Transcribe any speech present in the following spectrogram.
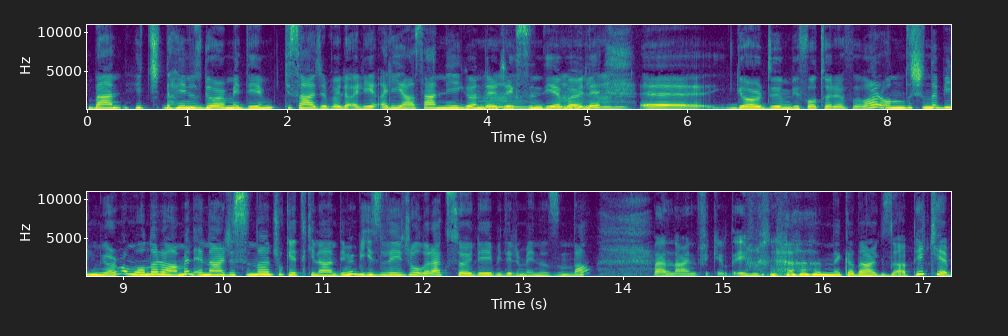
ben hiç daha henüz görmediğim ki sadece böyle Ali'ye Ali ya sen neyi göndereceksin diye böyle e, gördüğüm bir fotoğrafı var. Onun dışında bilmiyorum ama ona rağmen enerjisinden çok etkilendiğimi bir izleyici olarak söyleyebilirim en azından. Ben de aynı fikirdeyim. ne kadar güzel. Peki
